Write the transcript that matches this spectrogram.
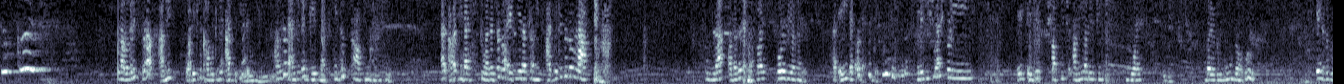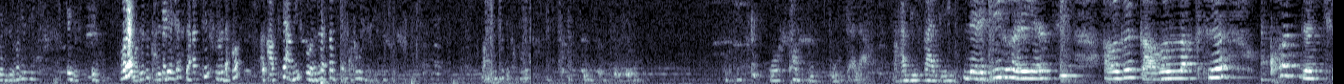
টিকুই আমি তো আমি বাড়ি খাব আজকে আমি আজকে গেট কিন্তু থাকি দিছি আর আমি দেখো তোমাদের এই আছে আমি আজকে তো না তোমরা আমাদের সবাই পড়ে যাবে আর এই দেখো এই বিশ্বাস করি এই যে সব কিছু আমি বানিয়েছি মই বাইরে মুখ দেখো এই দেখো বানিয়েছি এই এই ওরা দেখো এসে দেখাচ্ছি দেখো আর আজকে আমি ওদের একটা দেখো রেডি হয়ে গেছি আমাকে কেমন লাগছে? এখন যাচ্ছি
